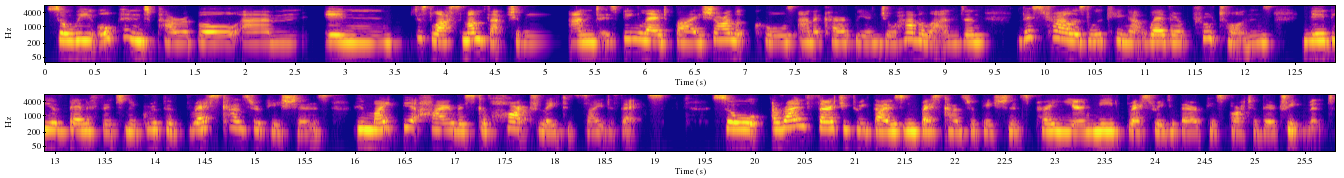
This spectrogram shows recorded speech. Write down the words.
So we opened Parable um, in just last month, actually, and it's being led by Charlotte Coles, Anna Kirby, and Jo Haviland. And this trial is looking at whether protons may be of benefit in a group of breast cancer patients who might be at high risk of heart related side effects. So, around 33,000 breast cancer patients per year need breast radiotherapy as part of their treatment.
